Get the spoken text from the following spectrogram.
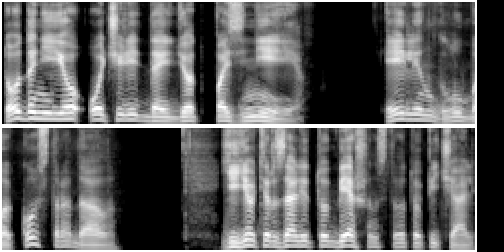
то до нее очередь дойдет позднее. Эйлин глубоко страдала. Ее терзали то бешенство, то печаль,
